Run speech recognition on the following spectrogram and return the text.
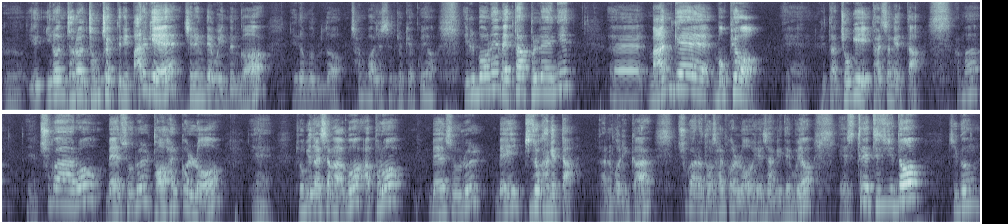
그 이- 이런 저런 정책들이 빠르게 진행되고 있는 거 이런 부분도 참고하셨으면 좋겠고요. 일본의 메타 플래닛 만 개 목표 예, 일단 조기 달성했다. 아마 예, 추가로 매수를 더 할 걸로 예, 조기 달성하고 앞으로 매수를 매입 지속하겠다 라는 거니까 추가로 더 살 걸로 예상이 되고요. 예, 스트레티지도 지금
